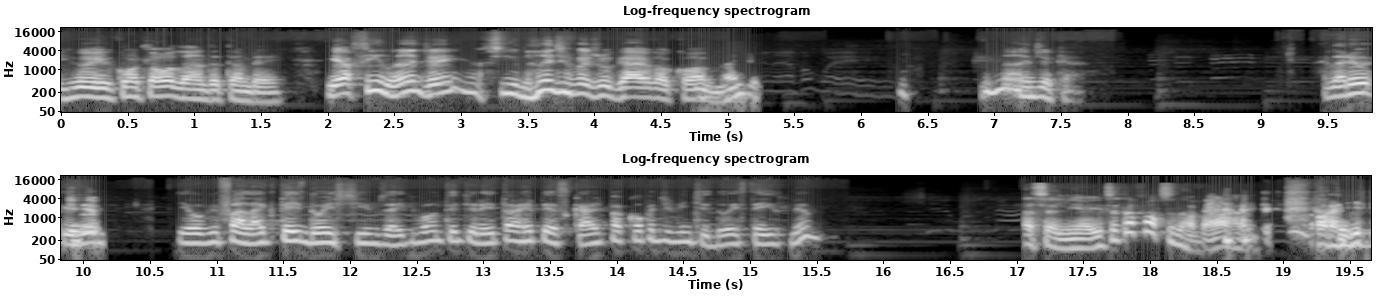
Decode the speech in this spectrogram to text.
E, e, contra a Holanda também. E a Finlândia, hein? A Finlândia vai jogar a Eurocopa. Finlândia? Finlândia, cara. Agora eu, eu, eu, ouvi falar que tem dois times aí que vão ter direito a repescagem para a Copa de 22. Tem isso mesmo? Essa linha aí, você tá forçando a barra. aí,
